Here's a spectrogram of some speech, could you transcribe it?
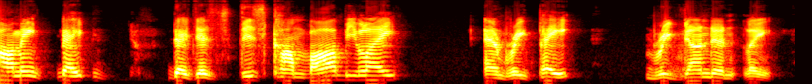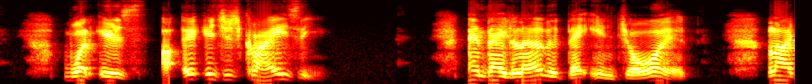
I mean, they they just discombobulate and repeat redundantly. What is uh, it, it's just crazy. And they love it. They enjoy it. Like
